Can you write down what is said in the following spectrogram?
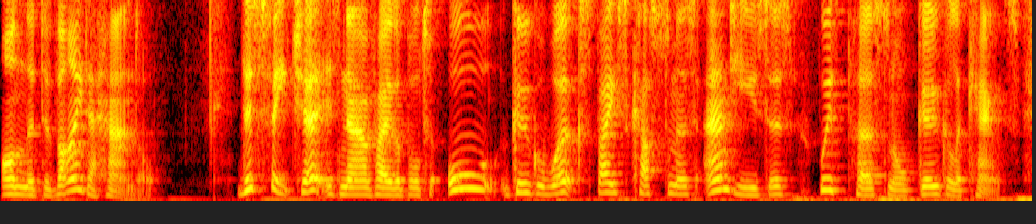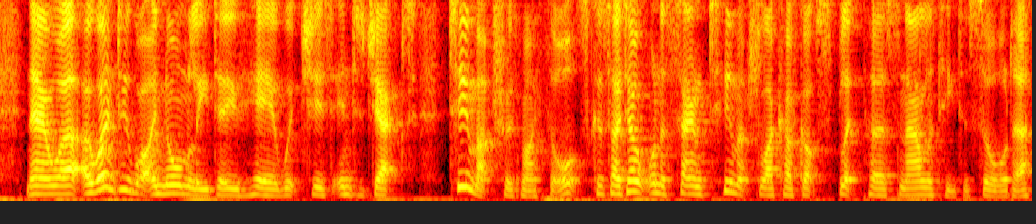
on the divider handle. This feature is now available to all Google Workspace customers and users with personal Google accounts. Now, uh, I won't do what I normally do here, which is interject too much with my thoughts, because I don't want to sound too much like I've got split personality disorder,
